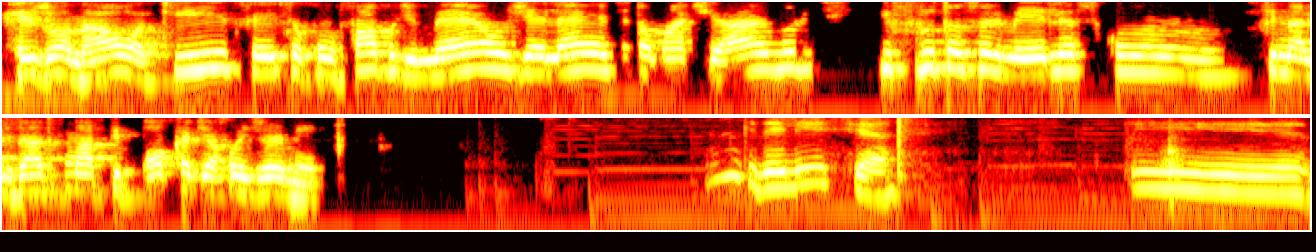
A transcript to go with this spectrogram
regional aqui, feita com favo de mel, geleia de tomate árvore e frutas vermelhas, com finalizado com uma pipoca de arroz vermelho. Hum, que delícia! E,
